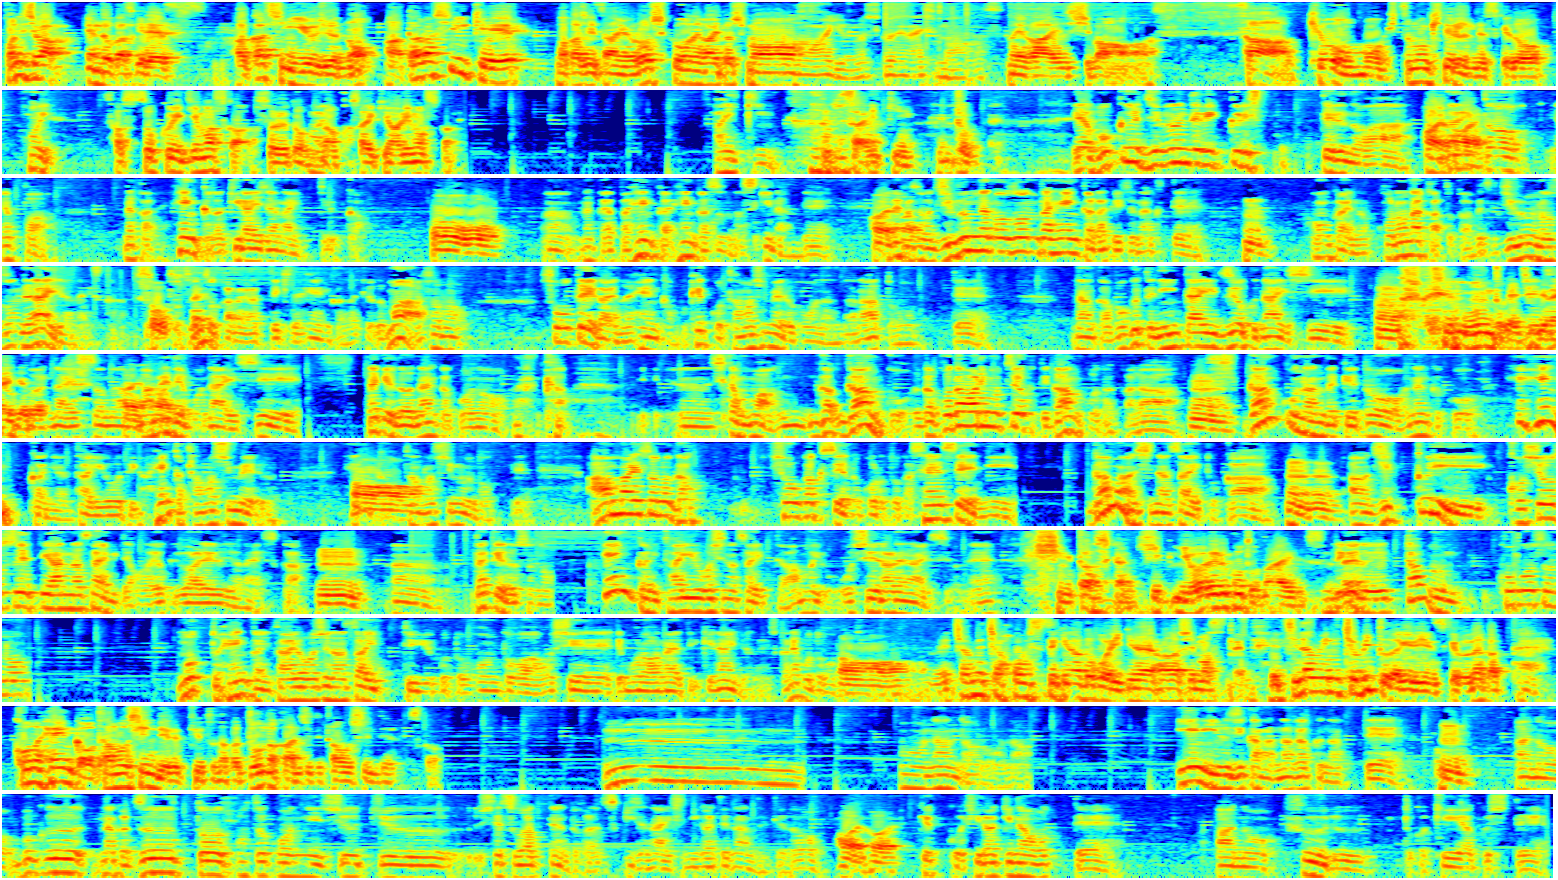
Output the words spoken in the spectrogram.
こんにちは、遠藤和樹です。若新友人の新しい経営。若新さんよろしくお願いいたします。はい、よろしくお願いします。お願いします。さあ、今日も質問来てるんですけど、はい。早速いきますか？それともなんか最近ありますか、最近。最近。といや、僕自分でびっくりしてるのは、はいはい意外と、やっぱ、なんか変化が嫌いじゃないっていうか、おうおううん、なんかやっぱ変化、変化するの好きなんで、はいなんかそのはい。自分が望んだ変化だけじゃなくて、うん。今回のコロナ禍とかは別に自分が望んでないじゃないですか。そうですね外からやってきた変化だけど、まあ、その、想定外の変化も結構楽しめる方なんだなと思って、なんか僕って忍耐強くないし、うん。うんとか言っちゃいけないけど。ないし、そのはいはい豆でもないし、だけどなんかこの、なんか、うん、しかもまあ、が頑固、がこだわりも強くて頑固だから、うん。頑固なんだけど、なんかこう、へ変化には対応でき変化楽しめる。変化を楽しむのって、あんまりその学、小学生の頃とか先生に、我慢しなさいとか、うんうん。あのじっくり腰を据えてやんなさいみたいなことがよく言われるじゃないですか。うん。うん。だけどその、変化に対応しなさいってあんまり教えられないですよね。確かに聞言われることないですよだけね。ど、多分、今後その、もっと変化に対応しなさいっていうことを本当は教えてもらわないといけないんじゃないですかね、子供ああ、めちゃめちゃ本質的なところいきなり話しますね。え ちなみにちょびっとだけでいいんですけど、なんか。この変化を楽しんでるっていうと、なんかどんな感じで楽しんでるんですか？うーん、もうなんだろうな。家にいる時間が長くなって、うん。あの、僕、なんかずーっとパソコンに集中して座ってるのとか好きじゃないし苦手なんだけど、はいはい。結構開き直って、あの、Hulu とか契約して、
